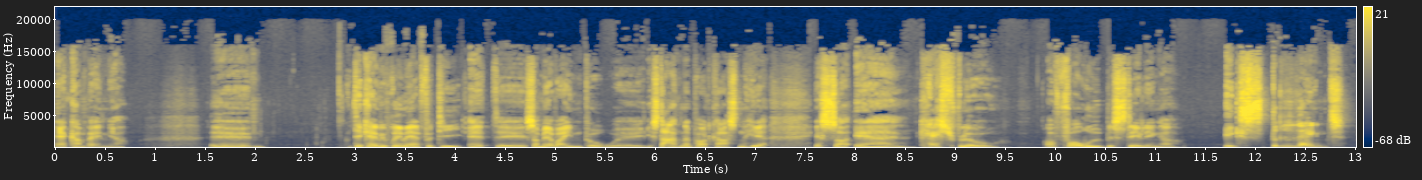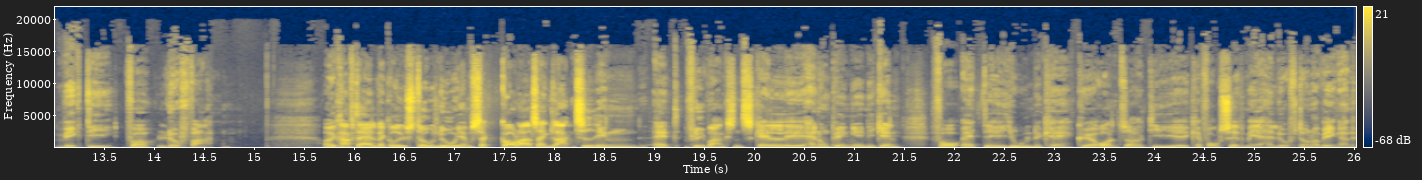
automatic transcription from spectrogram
af kampagner. Øh, det kan vi primært, fordi, at øh, som jeg var inde på øh, i starten af podcasten her, ja, så er cashflow og forudbestillinger ekstremt vigtige for luftfarten. Og i kraft af alt, der er gået i stå nu, jamen, så går der altså ikke lang tid inden, at flybranchen skal øh, have nogle penge ind igen, for at øh, hjulene kan køre rundt, og de øh, kan fortsætte med at have luft under vingerne.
